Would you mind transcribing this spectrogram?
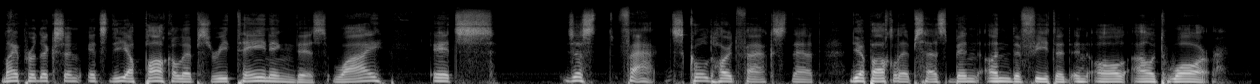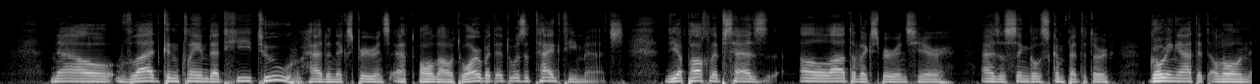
My prediction it's the apocalypse retaining this. Why? It's just facts, cold hard facts that the apocalypse has been undefeated in all out war. Now, Vlad can claim that he too had an experience at All Out War, but it was a tag team match. The Apocalypse has a lot of experience here as a singles competitor going at it alone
